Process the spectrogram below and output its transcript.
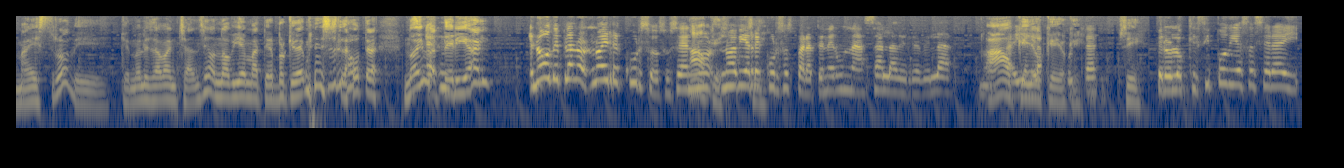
maestro de que no les daban chance o no había material? Porque también esa es la otra, no hay eh, material. No, de plano, no hay recursos, o sea, ah, no, no había recursos para tener una sala de revelado. Ah, ok, ok, ok. Sí. Pero lo que sí podías hacer ahí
